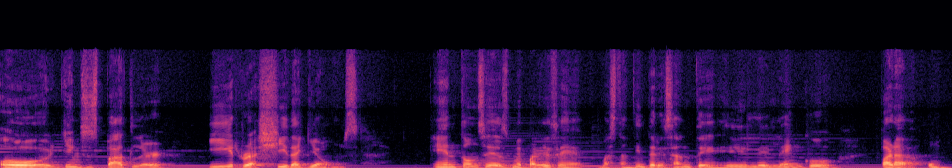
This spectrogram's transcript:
o James Spatler y Rashida Jones. Entonces me parece bastante interesante el elenco para un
